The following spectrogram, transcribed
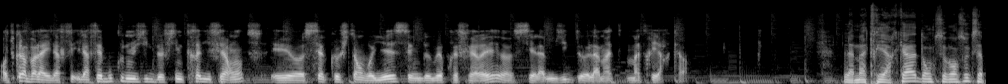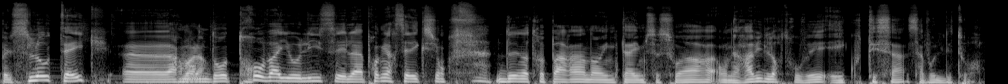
en tout cas, voilà, il a fait, il a fait beaucoup de musique de films très différentes. Et euh, celle que je t'ai envoyée, c'est une de mes préférées. euh, c'est la musique de la mat- matriarcat. La matriarcat, donc ce morceau qui s'appelle Slow Take. Euh, Armando Trovaioli, c'est la première sélection de notre parrain dans In Time ce soir. On est ravi de le retrouver et écoutez ça, ça vaut le détour.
